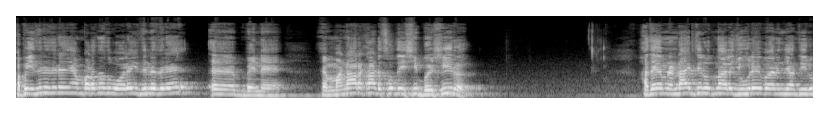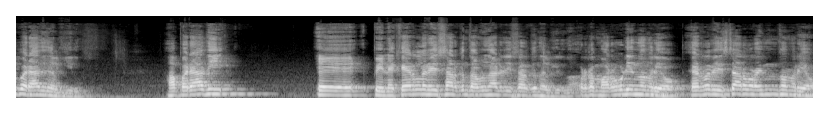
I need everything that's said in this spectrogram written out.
അപ്പോൾ ഇതിനെതിരെ ഞാൻ പറഞ്ഞതുപോലെ ഇതിനെതിരെ പിന്നെ മണ്ണാർക്കാട് സ്വദേശി ബഷീർ അദ്ദേഹം രണ്ടായിരത്തി ഇരുപത്തിനാല് ജൂലൈ പതിനഞ്ചാം തീയതി ഒരു പരാതി നൽകിയിരുന്നു. ആ പരാതി പിന്നെ കേരള രജിസ്ട്രാർക്കും തമിഴ്നാട് രജിസ്ട്രാർക്കും നൽകിയിരുന്നു. അവരുടെ മറുപടി എന്താണെന്നറിയോ കേരള രജിസ്ട്രാർ പറയുന്നത് എന്താണെന്നറിയോ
